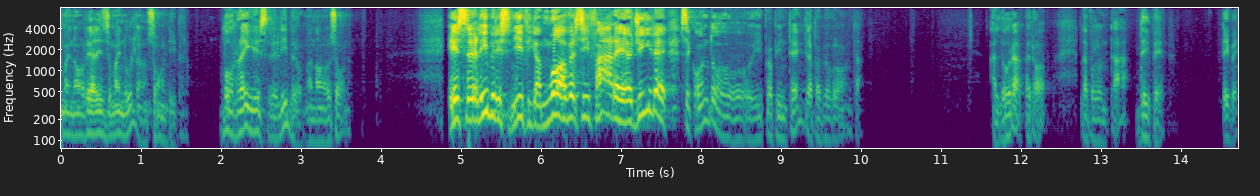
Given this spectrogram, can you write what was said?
mai, non realizzo mai nulla, non sono libero. Vorrei essere libero, ma non lo sono. Essere liberi significa muoversi, fare e agire secondo i propri intenti, la propria volontà. Allora però la volontà deve, deve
